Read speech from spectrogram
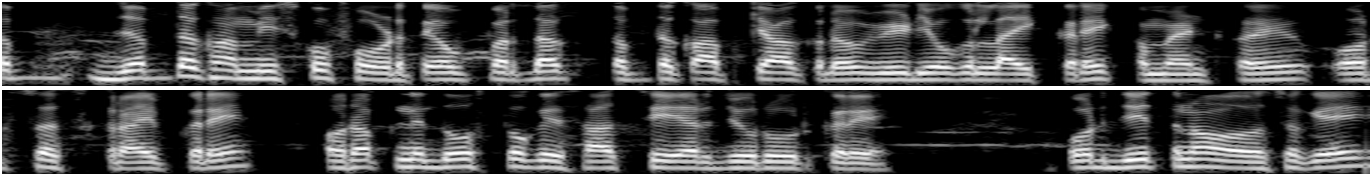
तब जब तक हम इसको फोड़ते हैं ऊपर तक तब तक आप क्या करो वीडियो को लाइक करें कमेंट करें और सब्सक्राइब करें और अपने दोस्तों के साथ शेयर ज़रूर करें। और जितना हो सके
